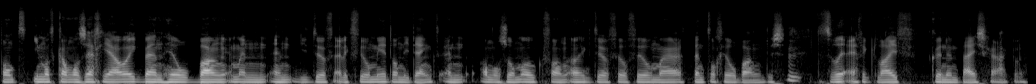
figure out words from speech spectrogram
Want iemand kan wel zeggen, ja, oh, ik ben heel bang en, en, die durft eigenlijk veel meer dan die denkt. En andersom ook van, oh, ik durf heel veel, maar ik ben toch heel bang. Dus Hm. dat wil je eigenlijk live kunnen bijschakelen.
